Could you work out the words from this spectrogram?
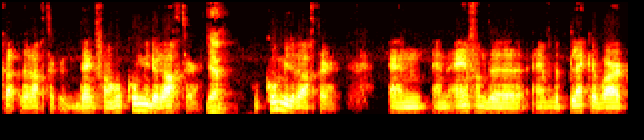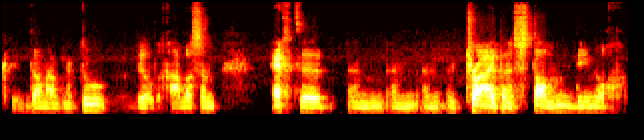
erachter denkt van hoe kom je erachter? Ja. Hoe kom je erachter? En, en een, van de, een van de plekken waar ik dan ook naartoe wilde gaan was een echte een, een, een, een tribe, een stam die nog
